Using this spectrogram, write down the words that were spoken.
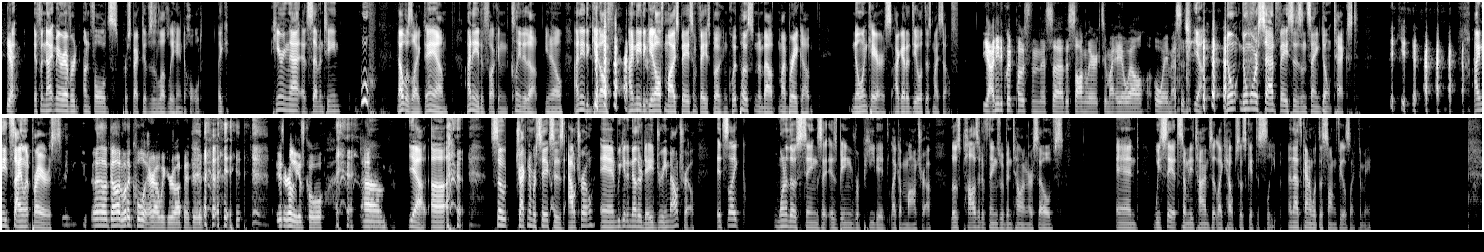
Yeah. If a nightmare ever unfolds, perspective is a lovely hand to hold. Like, hearing that at 17, woo, that was like, damn. I need to fucking clean it up, you know. I need to get off I need to get off MySpace and Facebook and quit posting about my breakup. No one cares. I got to deal with this myself. Yeah, I need to quit posting this uh this song lyric to my AOL OA message. Yeah. No no more sad faces and saying don't text. Yeah. I need silent prayers. Oh god, what a cool era we grew up in, dude. It really is cool. Um yeah. Uh so track number 6 is outro and we get another daydream outro. It's like one of those things that is being repeated like a mantra. Those positive things we've been telling ourselves and we say it so many times it like helps us get to sleep. And that's kind of what this song feels like to me.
